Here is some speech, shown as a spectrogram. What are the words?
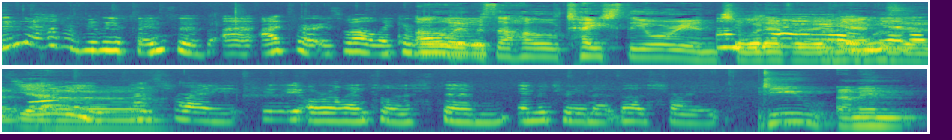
Didn't it have a really offensive uh, advert as well? Like a really Oh, it was the whole taste the Orient Oh, or whatever. Yeah, Yeah, yeah, that's Yeah. right. Uh, That's right. Really Orientalist um, imagery in it. That's right. Do you? I mean,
